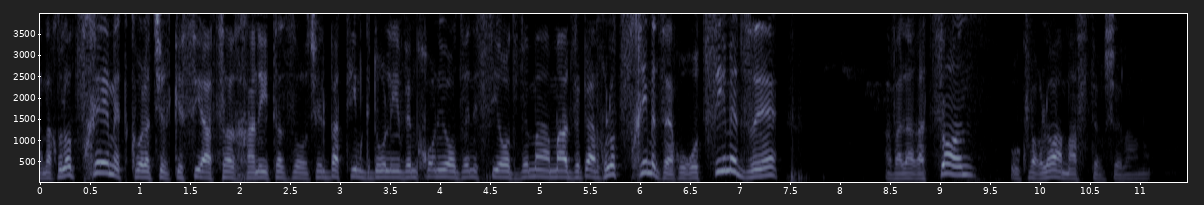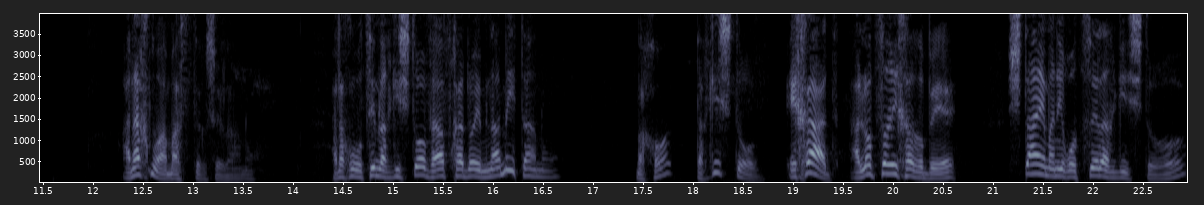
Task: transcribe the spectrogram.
אנחנו לא צריכים את כל הצ'רקסיה הצרכנית הזאת של בתים גדולים ומכוניות ונסיעות ומעמד ופה, אנחנו לא צריכים את זה, אנחנו רוצים את זה, אבל הרצון הוא כבר לא ה master שלנו. אנחנו ה master שלנו. אנחנו רוצים להרגיש טוב ואף אחד לא ימנע מאיתנו. נכון? תרגיש טוב. אחד, אני לא צריך הרבה. שתיים, אני רוצה להרגיש טוב.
